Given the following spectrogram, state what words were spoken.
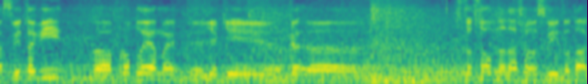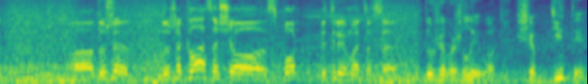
е, світові е, проблеми, які стосовно нашого світу. Так. Дуже, дуже класно, що спорт підтримує це все. Дуже важливо, щоб діти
